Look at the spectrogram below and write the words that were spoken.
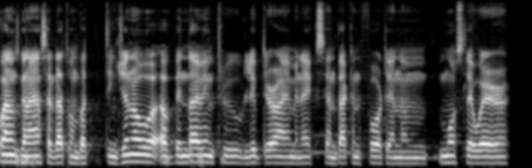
Juan is going to answer that one, but in general, I've been diving through libdrm and X and back and forth, and I'm mostly aware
